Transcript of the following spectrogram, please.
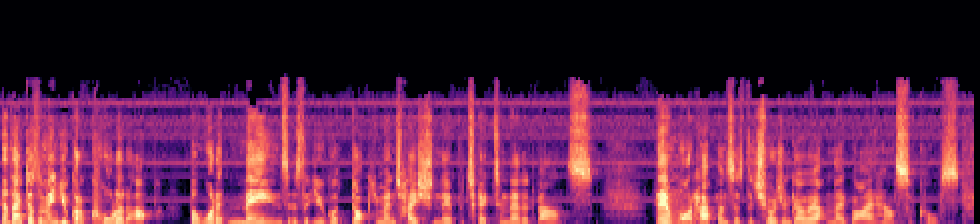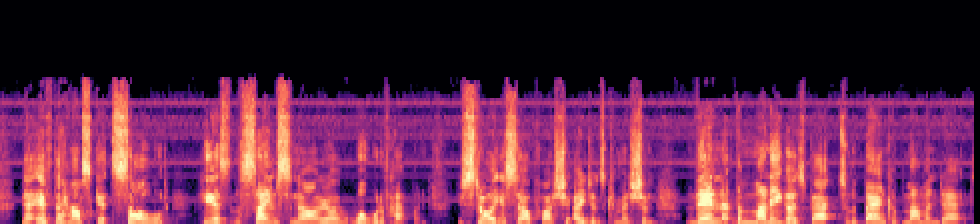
Now, that doesn't mean you've got to call it up, but what it means is that you've got documentation there protecting that advance. Then what happens is the children go out and they buy a house, of course. Now, if the house gets sold, here's the same scenario. What would have happened? You still get your sale price, your agent's commission. Then the money goes back to the bank of mum and dad.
